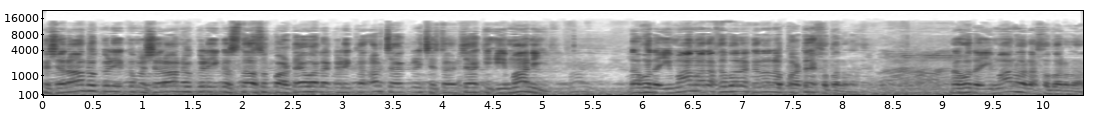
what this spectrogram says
کشرانو کړي کوم شرانو کړي که تاسو پټه والا کړي که ارچا کړي چې چا کې ایمانی دا خو د ایمان والا خبره کنه نه پټه خبره ده دا خو د ایمان والا خبره ده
